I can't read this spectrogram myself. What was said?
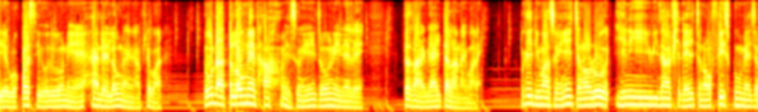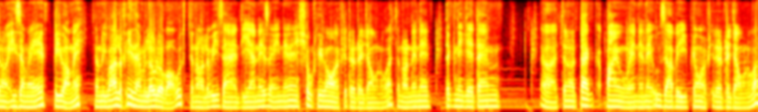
တဲ့ request တွေကိုသူတို့အနေနဲ့ handle လုပ်နိုင်တာဖြစ်ပါတယ်။သူတို့ဒါတစ်လုံးနဲ့ထားမယ်ဆိုရင်သူတို့အနေနဲ့လည်းပြဿနာတွေအများကြီးတက်လာနိုင်ပါတယ် Okay ဒီမှာဆိုရင်ကျွန်တော်တို့ယင်းဒီဗီဇာဖြစ်တဲ့ကျွန်တော် Facebook နဲ့ကျွန်တော် example ပေးပါမယ်ကျွန်တော်ဒီမှာ Levi ဆိုင်မလုပ်တော့ပါဘူးကျွန်တော် Levi ဆိုင်ဒီအနေဆိုရင်နည်းနည်းရှုပ်ထွေးသွားမှာဖြစ်တဲ့အတွက်ကြောင့်မလို့ပါကျွန်တော်နည်းနည်း technical တန်းအာကျွန်တော် tag အပိုင်းကိုပဲနည်းနည်းဦးစားပေးပြောမှာဖြစ်တဲ့အတွက်ကြောင့်မလို့ပါ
